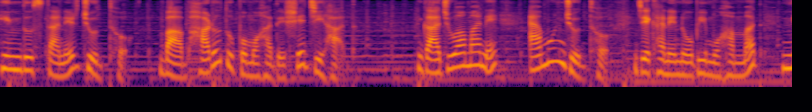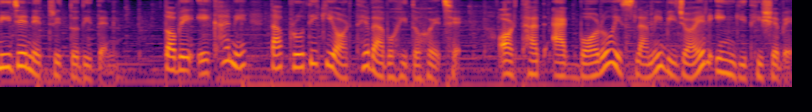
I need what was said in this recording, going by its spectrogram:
হিন্দুস্তানের যুদ্ধ বা ভারত উপমহাদেশে জিহাদ। গাজুয়া মানে এমন যুদ্ধ যেখানে নবী মুহাম্মদ নিজে নেতৃত্ব দিতেন। তবে এখানে তা প্রতীকী অর্থে ব্যবহৃত হয়েছে, অর্থাৎ এক বড় ইসলামী বিজয়ের ইঙ্গিত হিসেবে।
